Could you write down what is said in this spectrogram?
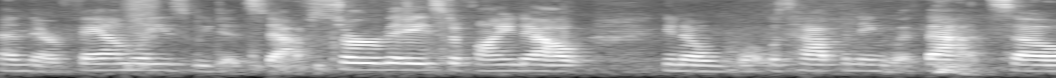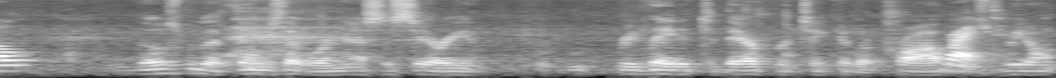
and their families. We did staff surveys to find out, you know, what was happening with that, so, Those were the things that were necessary related to their particular problems. Right. We don't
